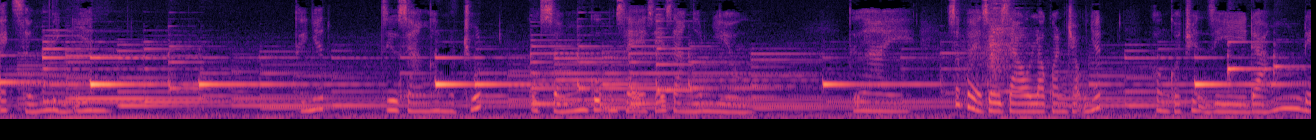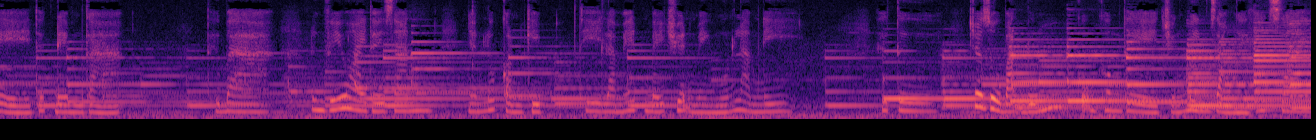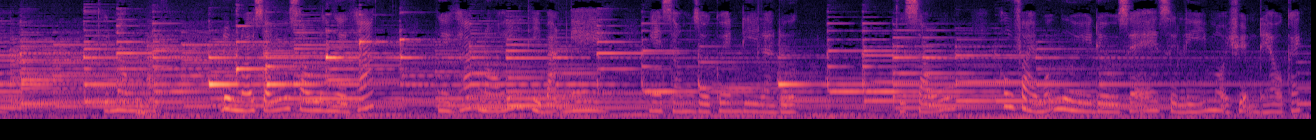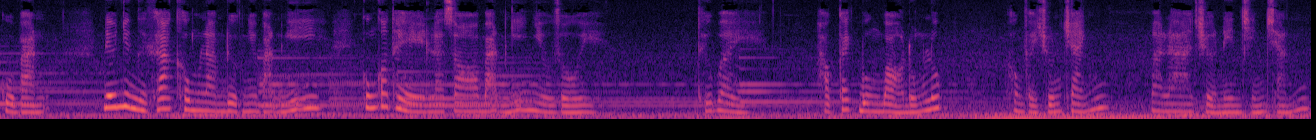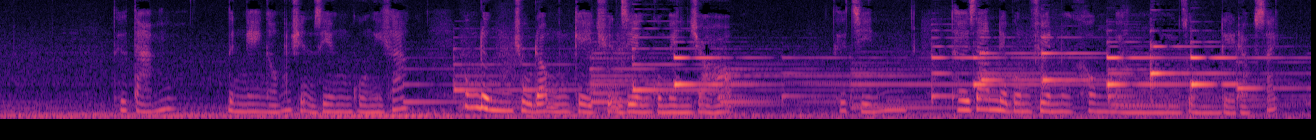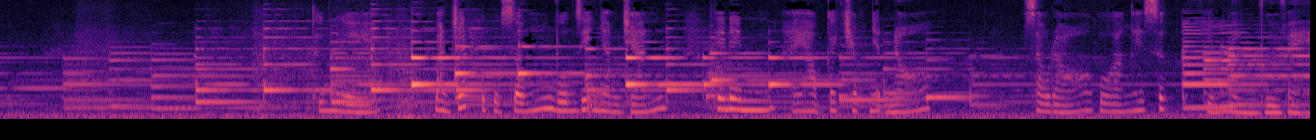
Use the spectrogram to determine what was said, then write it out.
cách sống bình yên. Thứ nhất, dịu dàng hơn một chút, cuộc sống cũng sẽ dễ dàng hơn nhiều. Thứ hai, sức khỏe dồi dào là quan trọng nhất, không có chuyện gì đáng để thức đêm cả. Thứ ba, đừng phí hoài thời gian nhân lúc còn kịp thì làm hết mấy chuyện mình muốn làm đi. Thứ tư, cho dù bạn đúng, cũng không thể chứng minh rằng người khác sai đừng nói xấu sau lưng người khác. Người khác nói thì bạn nghe nghe xong rồi quên đi là được. Thứ sáu, không phải mỗi người đều sẽ xử lý mọi chuyện theo cách của bạn. Nếu như người khác không làm được như bạn nghĩ, cũng có thể là do bạn nghĩ nhiều rồi. Thứ bảy, học cách buông bỏ đúng lúc, không phải trốn tránh, mà là trở nên chín chắn. Thứ tám, đừng nghe ngóng chuyện riêng của người khác cũng đừng chủ động kể chuyện riêng của mình cho họ. Thứ chín, thời gian để buồn phiền không bằng dùng để đọc sách. Thứ mười, bản chất của cuộc sống vốn dĩ nhàm chán, thế nên hãy học cách chấp nhận nó. Sau đó cố gắng hết sức khiến mình vui vẻ.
